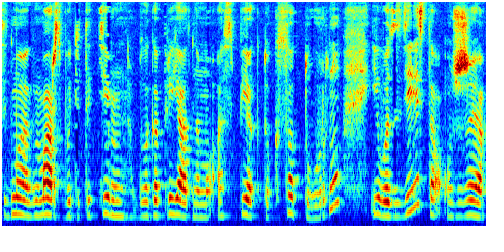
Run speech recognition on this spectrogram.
7 Марс будет идти благоприятному аспекту к Сатурну. И вот здесь-то уже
